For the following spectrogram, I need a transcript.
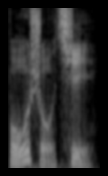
捕鼠器。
